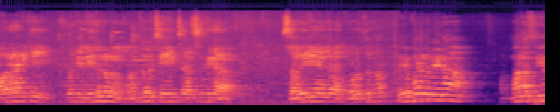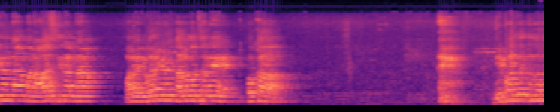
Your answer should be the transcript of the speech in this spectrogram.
భవనానికి కొన్ని నిధులను మంజూరు చేయించాల్సిందిగా సవినీయంగా కోరుతున్నాం. ఎప్పుడు పోయినా మన సీనన్న మన ఆసీనన్న మనం ఎవరైనా కలవచ్చనే ఒక నిబద్ధతతో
